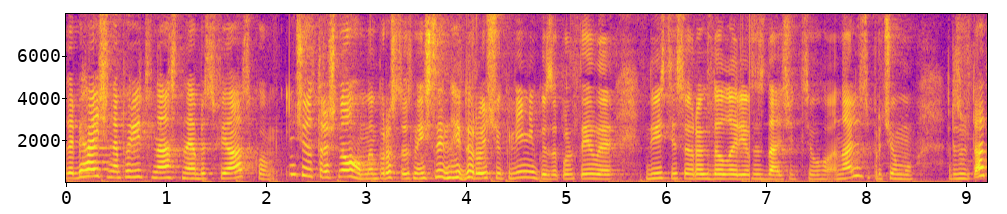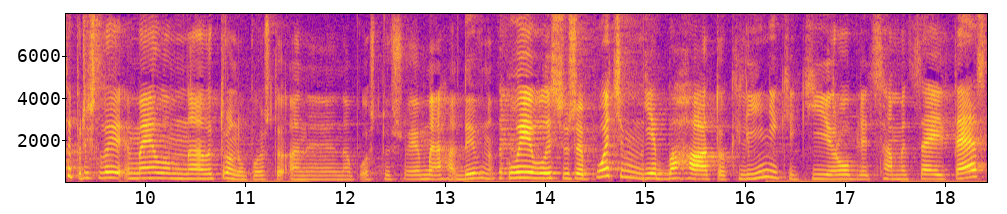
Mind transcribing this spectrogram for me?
Забігаючи наперед, в нас не без фіаско. Нічого страшного, ми просто знайшли найдорожчу клініку, заплатили 240 доларів за здачу цього аналізу. Причому результати прийшли емейлом на електронну пошту, а не на пошту, що є мега дивно. Як виявилось уже потім, є багато клінік, які роблять саме цей тест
